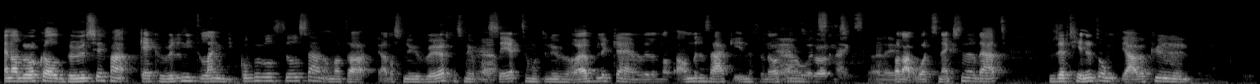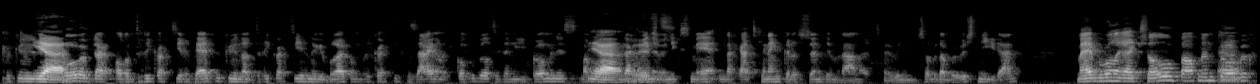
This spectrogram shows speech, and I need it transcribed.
en hadden we ook al bewust gezegd van, kijk, we willen niet te lang die kopbubbel stilstaan, omdat dat, ja, dat is nu gebeurd, dat is nu Ja. gepasseerd, we moeten nu vooruitblikken en we willen dat andere zaken in de vernoot Ja, what's next? Allee. Voilà, what's next inderdaad. Dus het heeft geen nut om, ja, we kunnen, we kunnen, Ja. oh, we hebben daar al drie kwartier tijd, we kunnen dat drie kwartier nu gebruiken om drie kwartier te zagen dat het koppenbeeld die er niet gekomen is, maar Ja, daar winnen we niks mee en daar gaat geen enkele student in Vlaanderen mee winnen. Dus we hebben dat bewust niet gedaan. Maar hij begon er eigenlijk zelf op een bepaald moment Ja. over.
